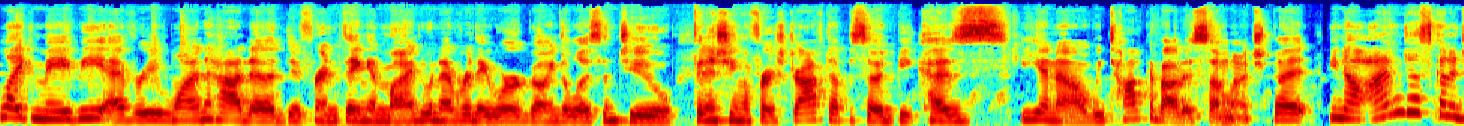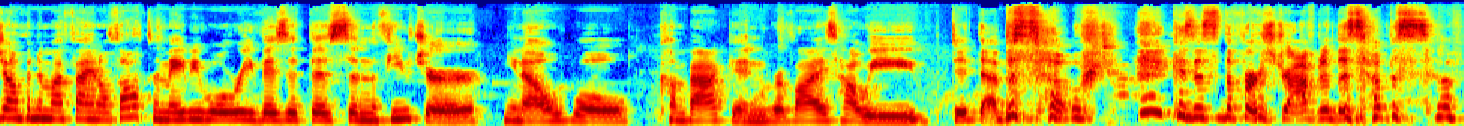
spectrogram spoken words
like maybe everyone had a different thing in mind whenever they were going to listen to finishing a first draft episode because, you know, we talk about it so much. But, you know, I'm just going to jump into my final thoughts and maybe we'll revisit this in the future. You know, we'll come back and revise how we did the episode because this is the first draft of this episode.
